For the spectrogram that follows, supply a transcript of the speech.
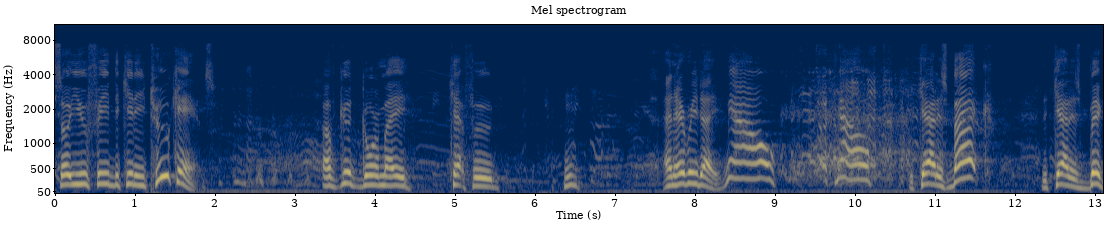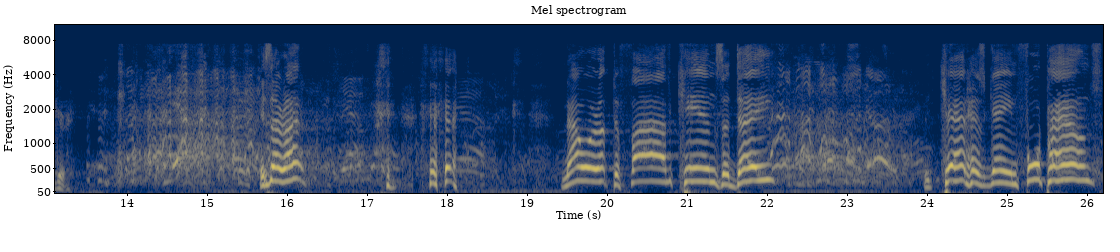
So you feed the kitty two cans of good gourmet cat food. Hmm? And every day, meow, meow. The cat is back. The cat is bigger. Is that right? now we're up to five cans a day. The cat has gained four pounds.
